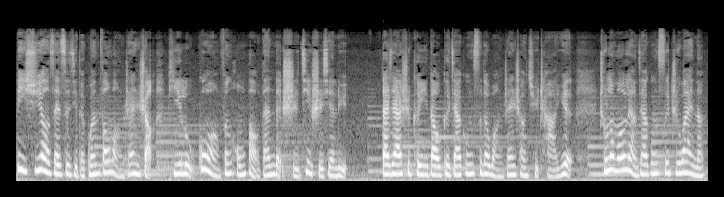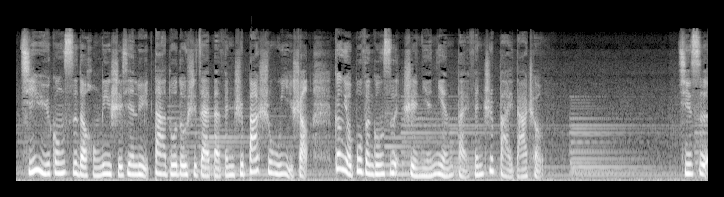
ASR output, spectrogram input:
必须要在自己的官方网站上披露过往分红保单的实际实现率。大家是可以到各家公司的网站上去查阅。除了某两家公司之外呢，其余公司的红利实现率大多都是在百分之八十五以上，更有部分公司是年年百分之百达成。其次，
